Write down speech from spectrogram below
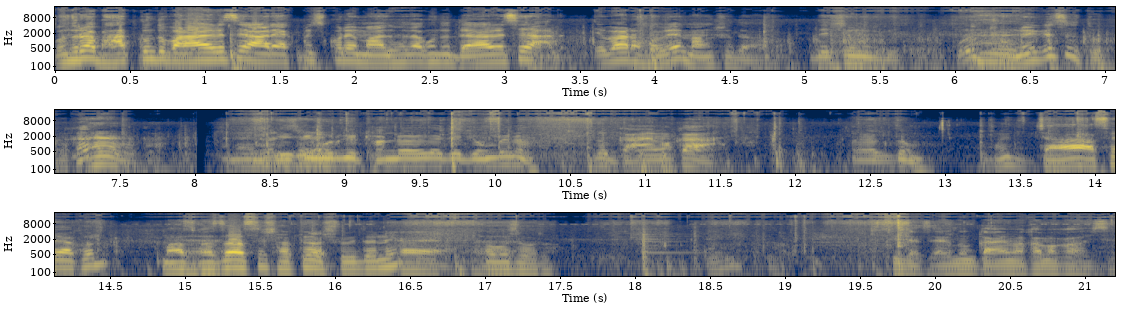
বন্ধুরা ভাত কিন্তু বাড়া গেছে আর এক পিস করে মাছ ভাজা কিন্তু দেওয়া গেছে আর এবার হবে মাংস দেওয়া দেশি মুরগি। পুরো জমে গেছে তো হ্যাঁ দেশি মুরগি ঠান্ডা হয়ে গেছে জমবে না? পুরো গায়ে মাখা। একদম। যা আছে এখন মাছ ভাজা আছে সাথে অসুবিধা নেই। হ্যাঁ। অবশ্য ঠিক আছে একদম গায়ে মাখা মাখা হয়েছে।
